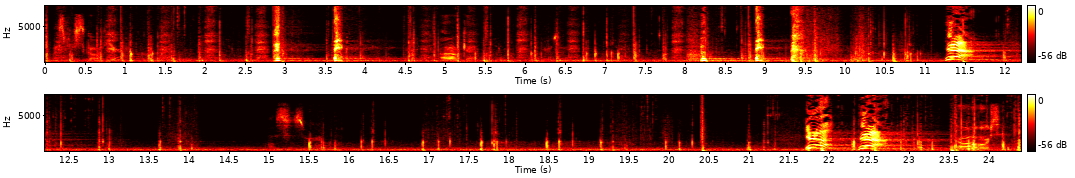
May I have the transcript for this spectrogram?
Am I supposed to go here? Oh, okay. Yeah! Oh, this is weird. Doors. Oh,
